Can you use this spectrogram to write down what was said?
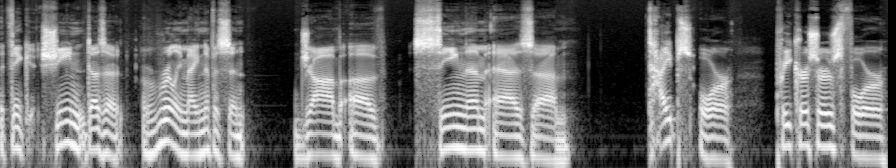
I think Sheen does a, really magnificent job of seeing them as um, types or precursors for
